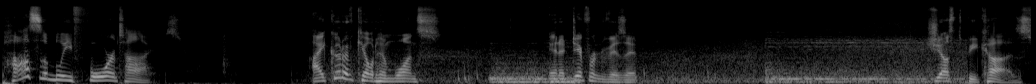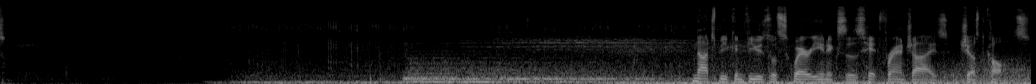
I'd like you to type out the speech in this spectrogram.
possibly four times. I could have killed him once in a different visit, just because. Not to be confused with Square Enix's hit franchise, Just Cause.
